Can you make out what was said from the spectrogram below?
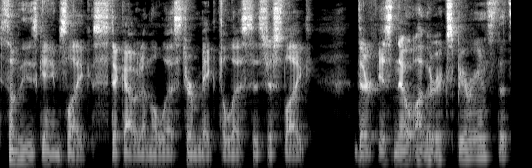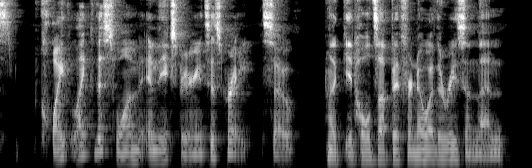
some of these games like stick out on the list or make the list. It's just like there is no other experience that's quite like this one, and the experience is great. So like it holds up if for no other reason than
